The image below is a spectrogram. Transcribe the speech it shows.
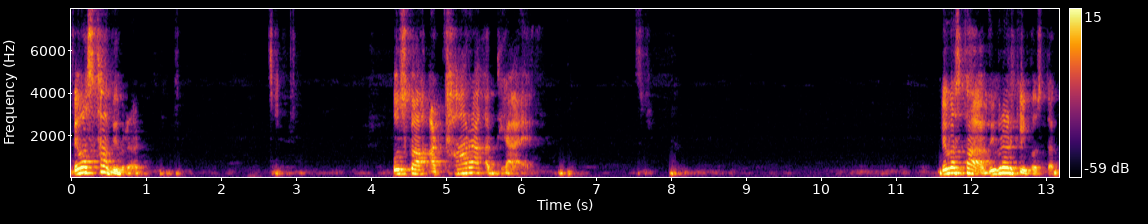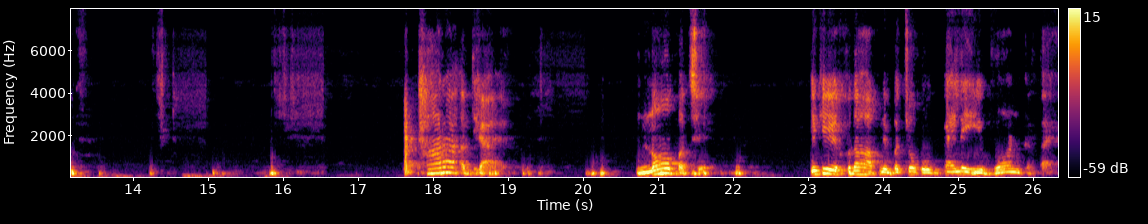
व्यवस्था विवरण। उसका अठारह अध्याय। व्यवस्था विवरण की पुस्तक। अठारह अध्याय। नौ पद से। देखिए, खुदा अपने बच्चों को पहले ही वार्न करता है।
